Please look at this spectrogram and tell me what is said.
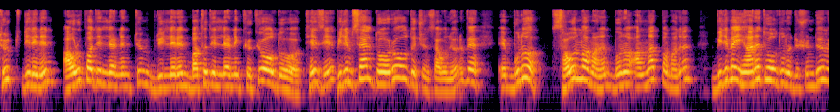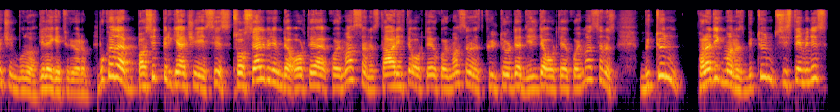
Türk dilinin Avrupa dillerinin tüm dillerin Batı dillerinin kökü olduğu tezi bilimsel doğru olduğu için savunuyorum ve e, bunu savunmamanın, bunu anlatmamanın bilime ihanet olduğunu düşündüğüm için bunu dile getiriyorum. Bu kadar basit bir gerçeği siz sosyal bilimde ortaya koymazsanız, tarihte ortaya koymazsanız, kültürde, dilde ortaya koymazsanız bütün paradigmanız, bütün sisteminiz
